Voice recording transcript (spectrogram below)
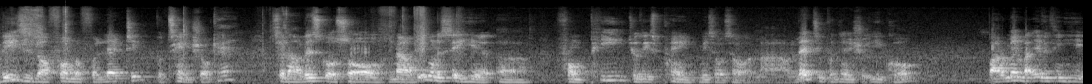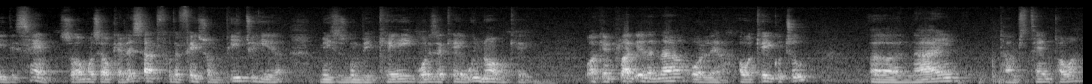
this is our formula for electric potential, okay? So now let's go. So now we're going to say here, uh, from P to this point means also uh, electric potential equal. But remember, everything here is the same. So I'm to say, okay, let's start for the face from P to here means it's to be K. What is a K? We know K. Well, I can plug either now or later. Our K equal to uh, 9 times 10 power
